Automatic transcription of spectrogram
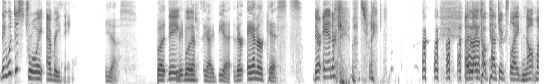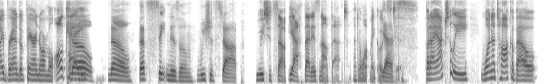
they would destroy everything. Yes. But They maybe would- that's the idea. They're anarchists. They're anarchy. That's right. I like how Patrick's like, not my brand of paranormal. Okay. No, no, that's Satanism. We should stop. We should stop. Yeah, that is not that. I don't want my goats to. But I actually want to talk about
